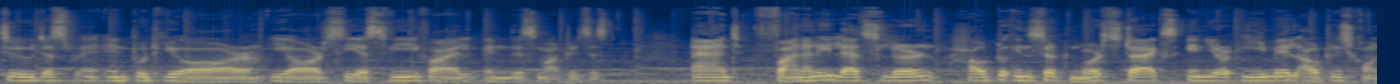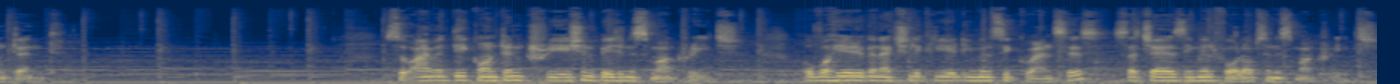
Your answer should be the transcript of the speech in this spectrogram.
to just input your your csv file in this SmartReach system and finally let's learn how to insert merge tags in your email outreach content so i'm at the content creation page in SmartReach over here you can actually create email sequences such as email follow-ups in SmartReach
